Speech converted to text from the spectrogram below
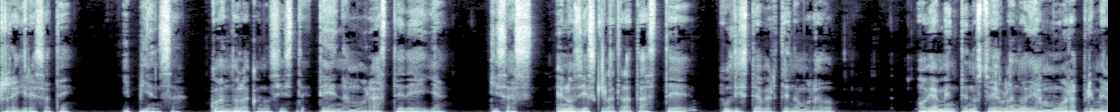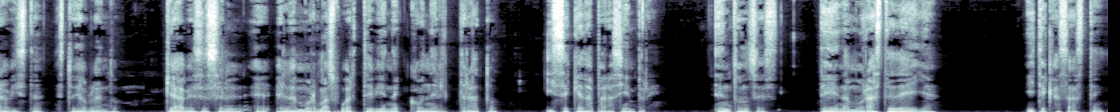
regrésate y piensa, cuando la conociste, ¿te enamoraste de ella? Quizás en los días que la trataste pudiste haberte enamorado. Obviamente no estoy hablando de amor a primera vista, estoy hablando que a veces el, amor más fuerte viene con el trato y se queda para siempre. Entonces, ¿te enamoraste de ella y te casaste?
